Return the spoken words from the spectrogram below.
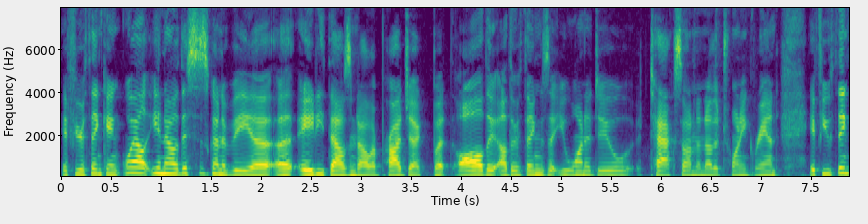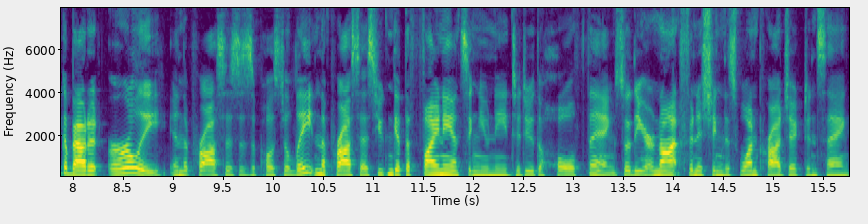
if you're thinking, well, you know, this is going to be a, a $80,000 project, but all the other things that you want to do, tax on another 20 grand. If you think about it early in the process as opposed to late in the process, you can get the financing you need to do the whole thing so that you're not finishing this one project and saying,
